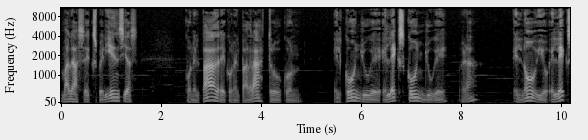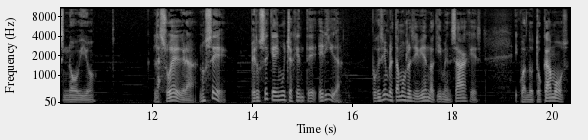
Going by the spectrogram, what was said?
Malas experiencias con el padre, con el padrastro, con el cónyuge, el ex cónyuge, ¿verdad? El novio, el ex novio, la suegra, no sé, pero sé que hay mucha gente herida, porque siempre estamos recibiendo aquí mensajes, y cuando tocamos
